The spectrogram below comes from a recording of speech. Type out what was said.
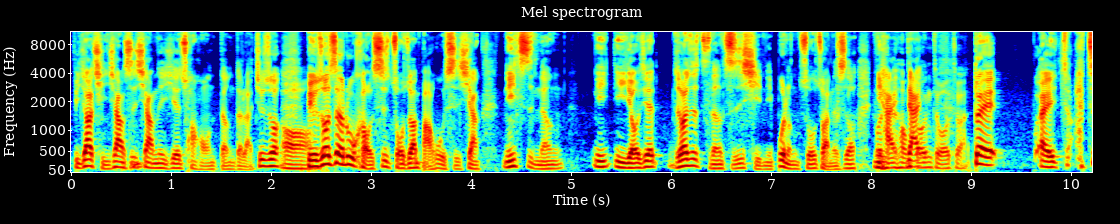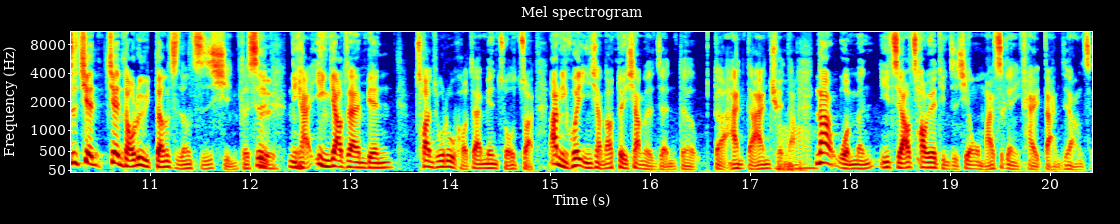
比较倾向是像那些闯红灯的啦，就是说，比如说这个路口是左转保护事项，你只能你你有些主要是只能直行，你不能左转的时候，你还红灯左转。对。哎，这箭箭头绿灯只能直行，可是你还硬要在那边穿出路口，在那边左转，那你会影响到对向的人的的安的安全的、啊。那我们你只要超越停止线，我们还是给你开单这样子。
